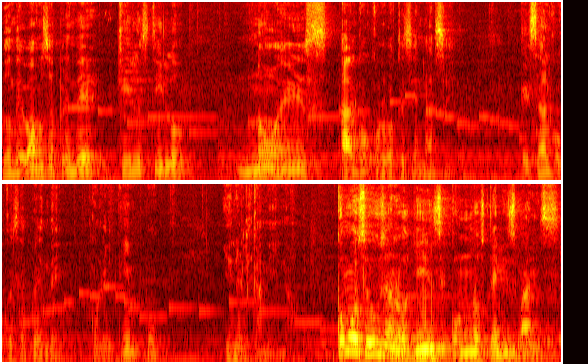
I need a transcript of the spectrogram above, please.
donde vamos a aprender que el estilo no es algo con lo que se nace, es algo que se aprende con el tiempo y en el camino. ¿Cómo se usan los jeans con unos tenis Vans?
